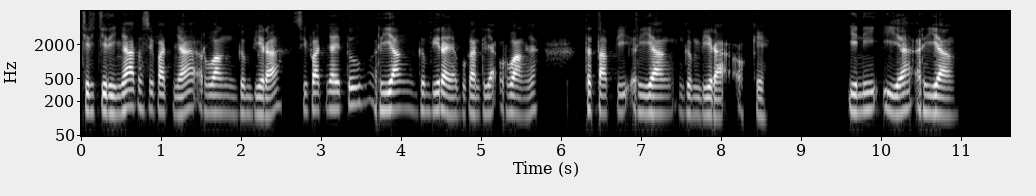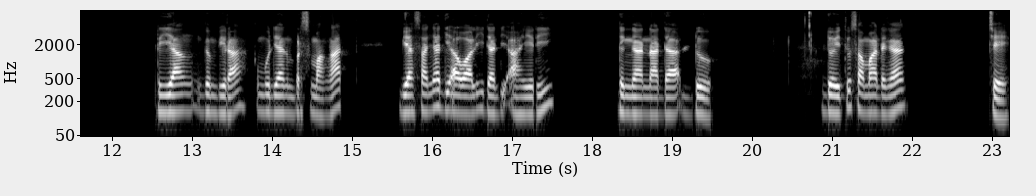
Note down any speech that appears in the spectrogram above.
Ciri-cirinya atau sifatnya ruang gembira, sifatnya itu riang gembira ya, bukan riang ruang ya, tetapi riang gembira. Oke. Ini iya riang. Riang gembira, kemudian bersemangat, biasanya diawali dan diakhiri dengan nada do. Do itu sama dengan C.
